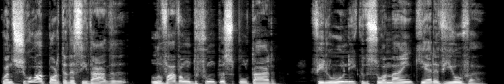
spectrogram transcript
Quando chegou à porta da cidade, levavam um defunto a sepultar filho único de sua mãe, que era viúva.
